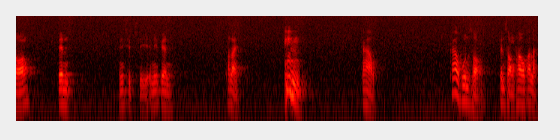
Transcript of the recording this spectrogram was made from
สองเป็นอันนี้สิบสี่อันนี้เป็นเท่าไหร่ เก้าเก้าคูณสองเป็นสองเท่าปะล่ะ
